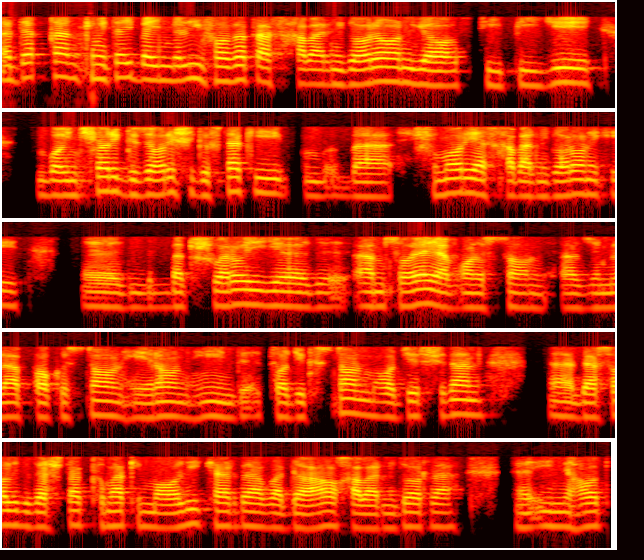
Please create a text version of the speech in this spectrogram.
دقیقا کمیته بین المللی حفاظت از خبرنگاران یا سی پی جی با انتشار گزارش گفته که به شماری از خبرنگارانی که به کشورهای همسایه افغانستان از جمله پاکستان، ایران، هند، تاجیکستان مهاجر شدن در سال گذشته کمک مالی کرده و دهها خبرنگار را این نهاد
